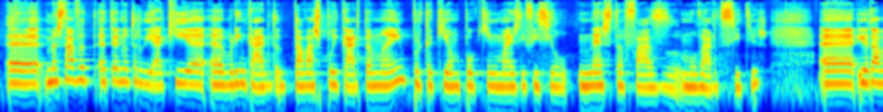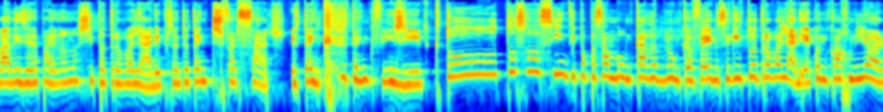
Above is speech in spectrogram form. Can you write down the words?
Uh, mas estava até no outro dia aqui a, a brincar, estava a explicar também, porque aqui é um pouquinho mais difícil nesta fase mudar de sítios. Uh, eu estava a dizer, pá, eu não nasci para trabalhar e portanto eu tenho que disfarçar, eu tenho que, tenho que fingir que estou só assim, tipo a passar um bom bocado a beber um café e não sei o que, estou a trabalhar e é quando corre melhor.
